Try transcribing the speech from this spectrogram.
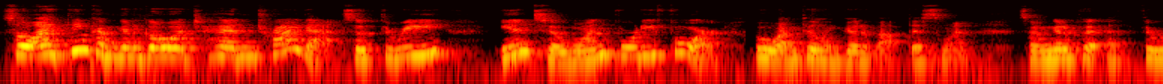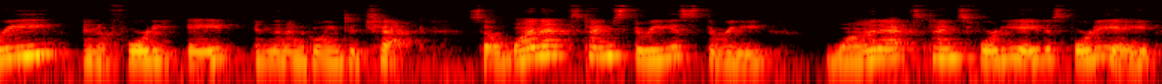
So I think I'm going to go ahead and try that. So 3 into 144. Ooh, I'm feeling good about this one. So I'm going to put a 3 and a 48, and then I'm going to check. So 1x times 3 is 3, 1x times 48 is 48,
